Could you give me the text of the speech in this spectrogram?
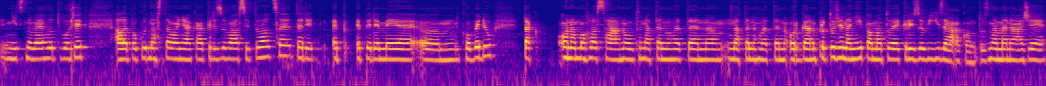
nic nového tvořit, ale pokud nastala nějaká krizová situace, tedy ep- epidemie um, covidu, tak ona mohla sáhnout na tenhle ten, na tenhle ten orgán, protože na něj pamatuje krizový zákon. To znamená, že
